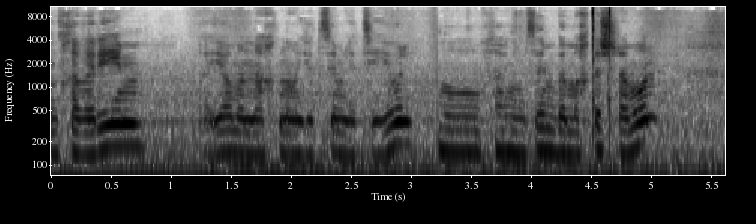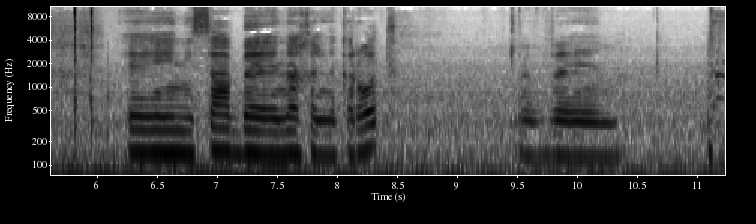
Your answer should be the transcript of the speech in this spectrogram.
אהלן חברים, היום אנחנו יוצאים לטיול. אנחנו עכשיו נמצאים במכתש רמון. אה, ניסע בנחל נקרות, ו...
